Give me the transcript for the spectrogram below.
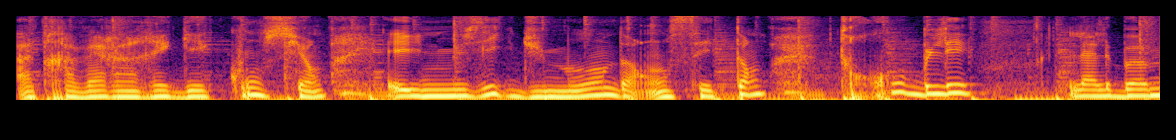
à travers un reggae conscient et une musique du monde en ces temps troublés. L'album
